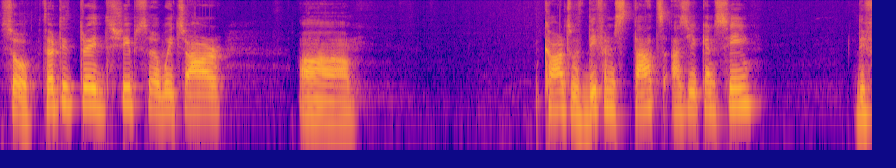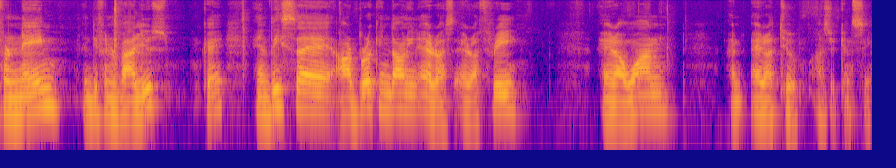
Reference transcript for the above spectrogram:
So 30 trade ships uh, which are uh, cards with different stats as you can see, different name and different values. Okay, and these uh, are broken down in eras, era 3, era 1 and era 2 as you can see.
